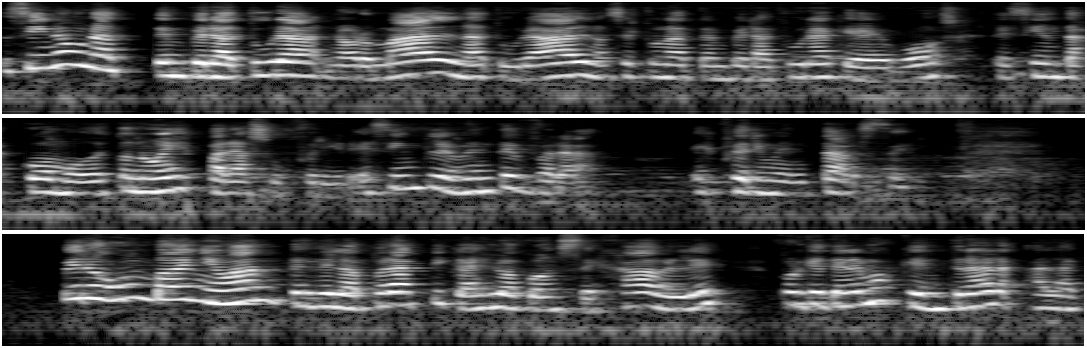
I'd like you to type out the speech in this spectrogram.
Si no una temperatura normal, natural, ¿no es cierto? Una temperatura que vos te sientas cómodo. Esto no es para sufrir, es simplemente para experimentarse. Pero un baño antes de la práctica es lo aconsejable porque tenemos que entrar a la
